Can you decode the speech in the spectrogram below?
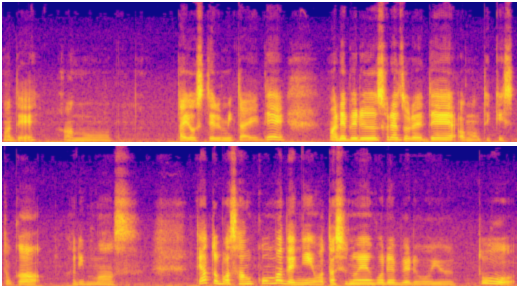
まであの対応してるみたいで、まあ、レベルそれぞれであのテキストがあります。であとまあ参考までに私の英語レベルを言うと、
